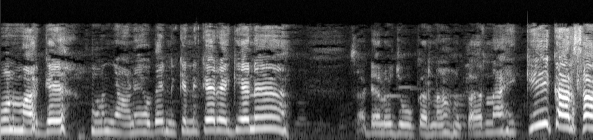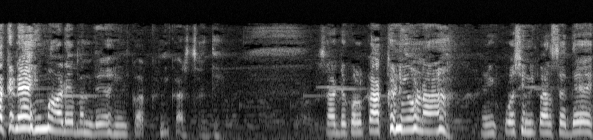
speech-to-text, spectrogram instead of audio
ਹੁਣ ਮਰ ਗਏ ਹੁਣ ਨਿਆਣੇ ਉਹਦੇ ਨਿੱਕੇ ਨਿੱਕੇ ਰਹਿ ਗਏ ਨੇ। ਸਾਡੇ ਵੱਲੋਂ ਜੋ ਕਰਨਾ ਹੁਣ ਕਰਨਾ ਅਸੀਂ। ਕੀ ਕਰ ਸਕਨੇ ਅਸੀਂ ਮਾੜੇ ਬੰਦੇ ਅਸੀਂ ਕੱਖ ਨਹੀਂ ਕਰ ਸਕਦੇ। ਸਾਡੇ ਕੋਲ ਕੱਖ ਨਹੀਂ ਹੋਣਾ ਅਸੀਂ ਕੁਝ ਨਹੀਂ ਕਰ ਸਕਦੇ।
